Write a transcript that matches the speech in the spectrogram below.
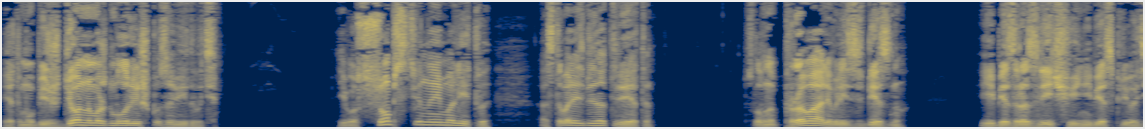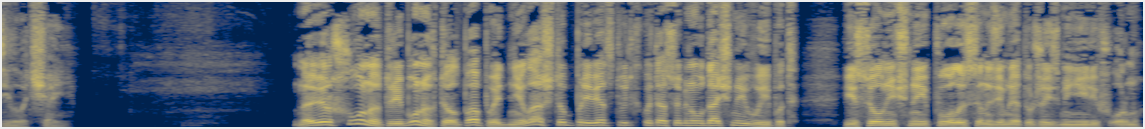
Этому убежденно можно было лишь позавидовать. Его собственные молитвы оставались без ответа, словно проваливались в бездну и безразличие небес приводило в отчаяние. Наверху на трибунах толпа подняла, чтобы приветствовать какой-то особенно удачный выпад, и солнечные полосы на земле тут же изменили форму.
